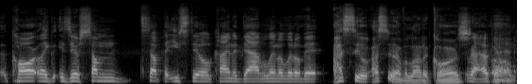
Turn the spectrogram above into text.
a car? Like, is there some stuff that you still kind of dabble in a little bit? I still, I still have a lot of cars. Right, okay. Um,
